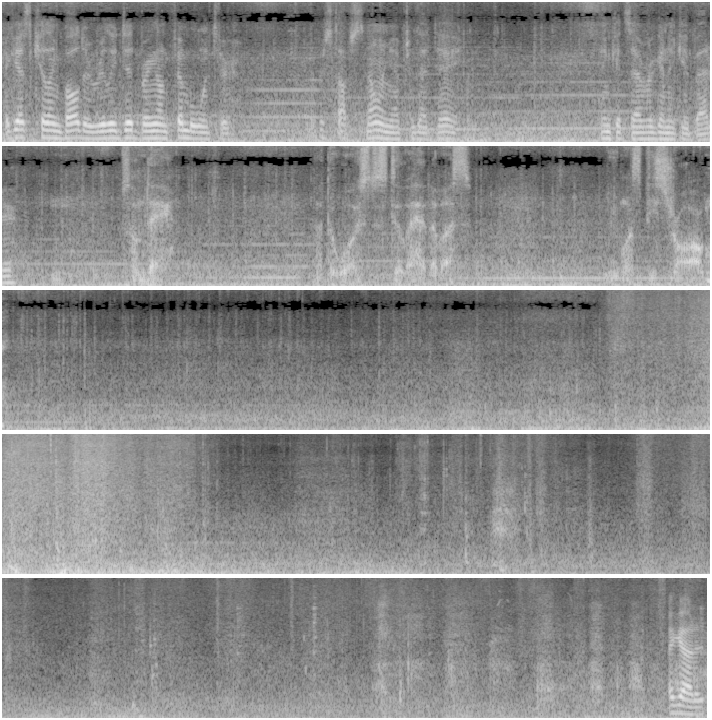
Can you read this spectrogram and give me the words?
I guess killing Baldur really did bring on Fimbulwinter. Never stopped snowing after that day. Think it's ever gonna get better? Someday. But the worst is still ahead of us. We must be strong. I got it.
